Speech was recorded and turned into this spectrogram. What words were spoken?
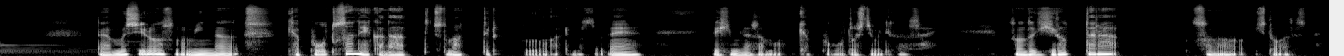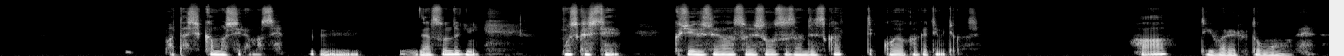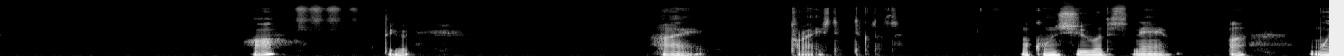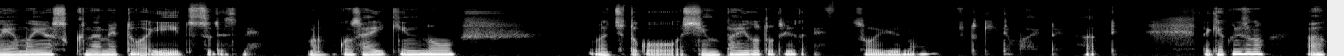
だからむしろそのみんなキャップを落とさねえかなってちょっと待ってる部分はありますよね。ぜひ皆さんもキャップを落としてみてください。その時拾ったら、その人はですね、私かもしれません。うん。だからその時に、もしかして、口癖はそういうソースさんですかって声をかけてみてください。はぁって言われると思うので。はっていう。はい。トライしてみてください。まあ、今週はですね、まあ、もやもや少なめとは言いつつですね、まあ、僕の最近の、まあ、ちょっとこう、心配事というかね、そういうのをちょっと聞いてもらいたいなって。で逆にその、あ、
